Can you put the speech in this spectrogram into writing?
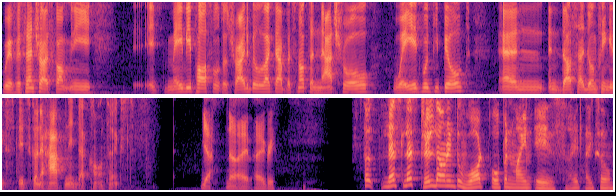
With a centralized company, it may be possible to try to build it like that, but it's not the natural way it would be built. And, and thus, I don't think it's, it's going to happen in that context. Yeah, no, I, I agree. So let's let's drill down into what OpenMined is, right? Like so.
